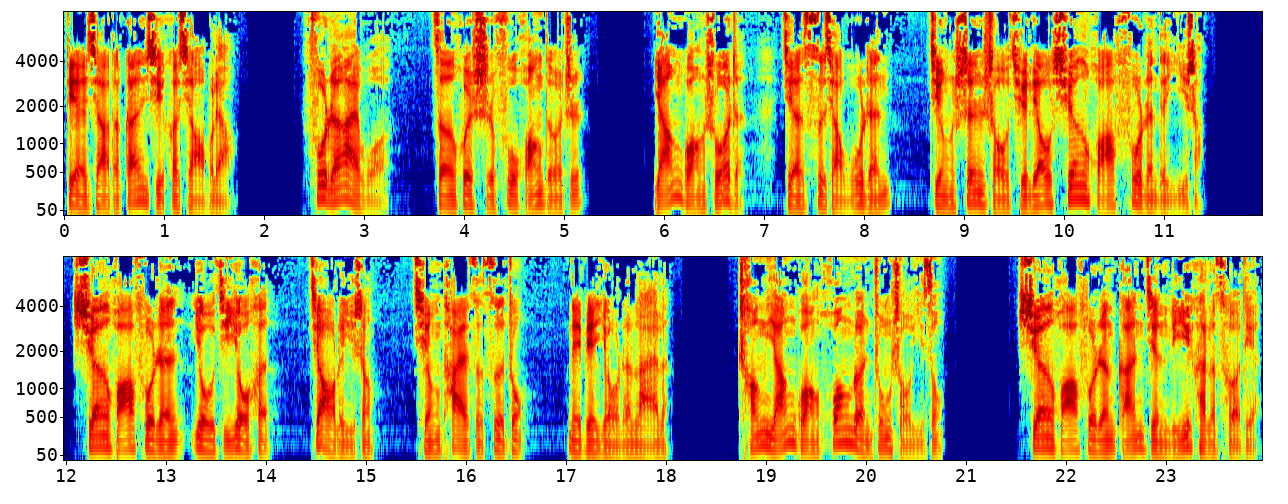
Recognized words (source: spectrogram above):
殿下的干系可小不了。夫人爱我，怎会使父皇得知？”杨广说着，见四下无人，竟伸手去撩宣华夫人的衣裳。宣华夫人又急又恨，叫了一声：“请太子自重，那边有人来了。”程杨广慌乱中手一松，宣华夫人赶紧离开了侧殿。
